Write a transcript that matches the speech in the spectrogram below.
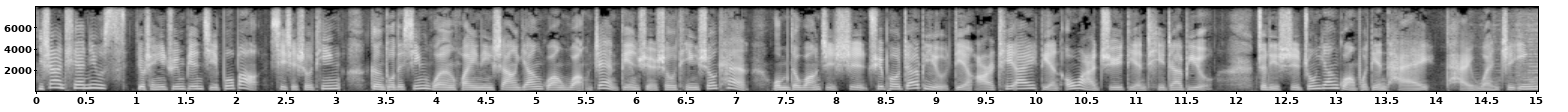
以上 T I News 由陈义军编辑播报，谢谢收听。更多的新闻，欢迎您上央广网站点选收听收看。我们的网址是 triple w 点 r t i 点 o r g 点 t w。这里是中央广播电台台湾之音。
